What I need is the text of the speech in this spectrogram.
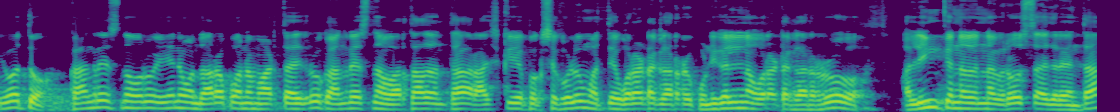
ಇವತ್ತು ಕಾಂಗ್ರೆಸ್ನವರು ಏನು ಒಂದು ಆರೋಪವನ್ನು ಮಾಡ್ತಾ ಇದ್ರು? ಕಾಂಗ್ರೆಸ್ನ ಹೊರತಾದಂತಹ ರಾಜಕೀಯ ಪಕ್ಷಗಳು ಮತ್ತೆ ಹೋರಾಟಗಾರರು ಕುಣಿಗಲಿನ ಹೋರಾಟಗಾರರು ಲಿಂಕ್ ಅನ್ನೋದನ್ನು ವಿರೋಧಿಸ್ತಾ ಇದ್ದಾರೆ ಅಂತ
